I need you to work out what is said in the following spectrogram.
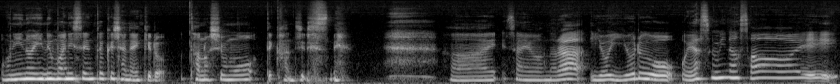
鬼の犬間に洗濯じゃないけど楽しもうって感じですね。はいさようなら。良い夜を。おやすみなさい。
